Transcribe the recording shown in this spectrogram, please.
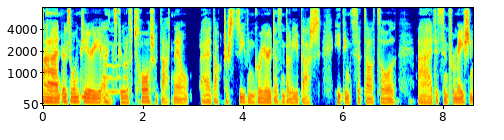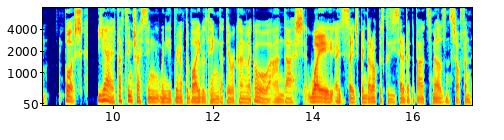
And there's one theory in School of Thought with that now. Uh, Dr. Stephen Greer doesn't believe that. He thinks that that's all uh, disinformation. But yeah, that's interesting when you bring up the Bible thing that they were kind of like, oh, and that why I decided to bring that up is because you said about the bad smells and stuff and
